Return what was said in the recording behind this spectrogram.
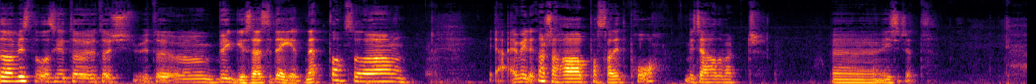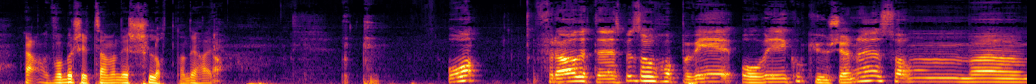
da visste alle skulle ut og, ut, og, ut og bygge seg sitt eget nett, da. Så ja, jeg ville kanskje ha passa litt på hvis jeg hadde vært uh, EasyJet. ja, de får beskytte seg med de slåttene de har. Ja. Og fra dette, Espen, så hopper vi over i konkurshjørnet som uh,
